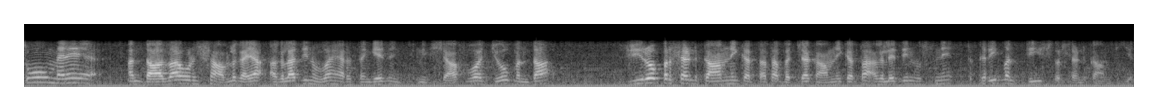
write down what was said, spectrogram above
تو میں نے اندازہ اور حساب لگایا، اگلا دن ہوا، حیرت انگیز انکشاف ہوا۔ جو بندہ زیرو پرسینٹ کام نہیں کرتا تھا، بچہ کام نہیں کرتا، اگلے دن اس نے تقریباً تیس پرسینٹ کام کیا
